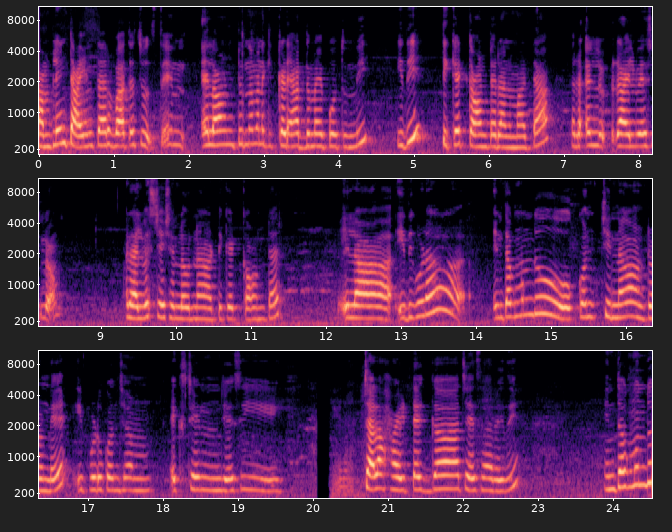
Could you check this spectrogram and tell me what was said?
కంప్లీట్ అయిన తర్వాత చూస్తే ఎలా ఉంటుందో మనకి ఇక్కడే అర్థమైపోతుంది. ఇది టికెట్ కౌంటర్ అనమాట రైల్ రైల్వేస్లో రైల్వే స్టేషన్లో ఉన్న టికెట్ కౌంటర్ ఇలా ఇది కూడా ఇంతకుముందు కొంచెం చిన్నగా ఉంటుండే. ఇప్పుడు కొంచెం ఎక్స్టెండ్ చేసి చాలా హైటెక్గా చేశారు ఇది. ఇంతకుముందు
